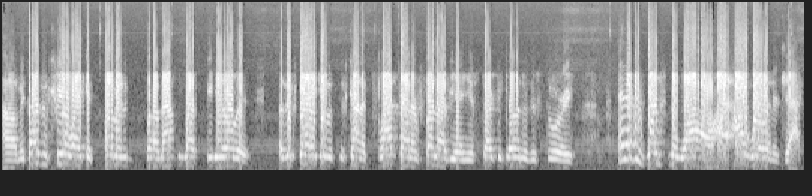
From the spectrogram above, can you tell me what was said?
Um, it doesn't feel like it's coming from out in left field. It doesn't feel like it was just kind of slapped down in front of you, and you start to go into the story. And every once in a while, I, I will interject.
